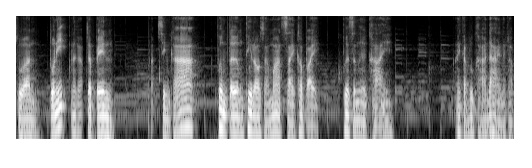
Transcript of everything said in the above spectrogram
ส่วนตัวนี้นะครับจะเป็นสินค้าเพิ่มเติมที่เราสามารถใส่เข้าไปเพื่อเสนอขายให้กับลูกค้าได้นะครับ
